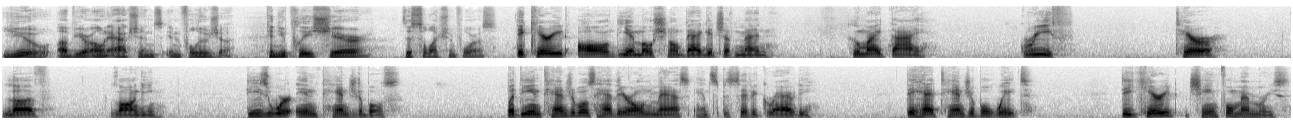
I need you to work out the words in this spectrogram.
you of your own actions in Fallujah. Can you please share this selection for us? They carried all the emotional baggage of men who might die grief, terror, love, longing. These were intangibles. But the intangibles had their own mass and specific gravity. They had tangible weight. They carried shameful memories.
